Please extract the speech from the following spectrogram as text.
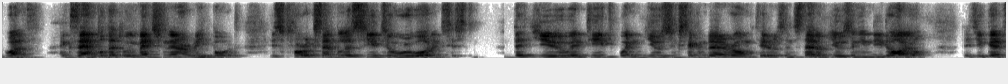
one example that we mentioned in our report is, for example, a CO2 rewarding system. That you indeed, when using secondary raw materials instead of using indeed oil, that you get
